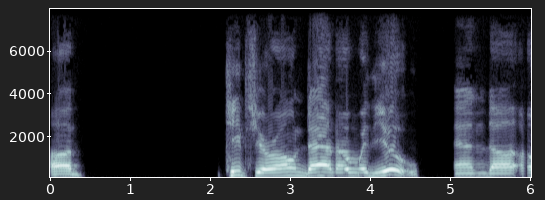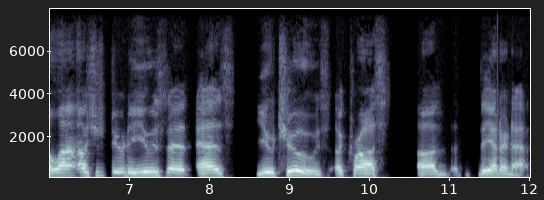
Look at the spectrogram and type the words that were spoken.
uh, keeps your own data with you and uh, allows you to use it as you choose across uh, the internet,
